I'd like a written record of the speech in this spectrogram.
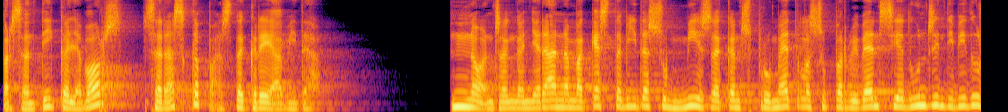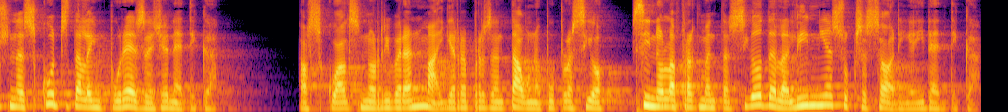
per sentir que llavors seràs capaç de crear vida. No ens enganyaran amb aquesta vida submisa que ens promet la supervivència d'uns individus nascuts de la impuresa genètica, els quals no arribaran mai a representar una població, sinó la fragmentació de la línia successòria idèntica.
